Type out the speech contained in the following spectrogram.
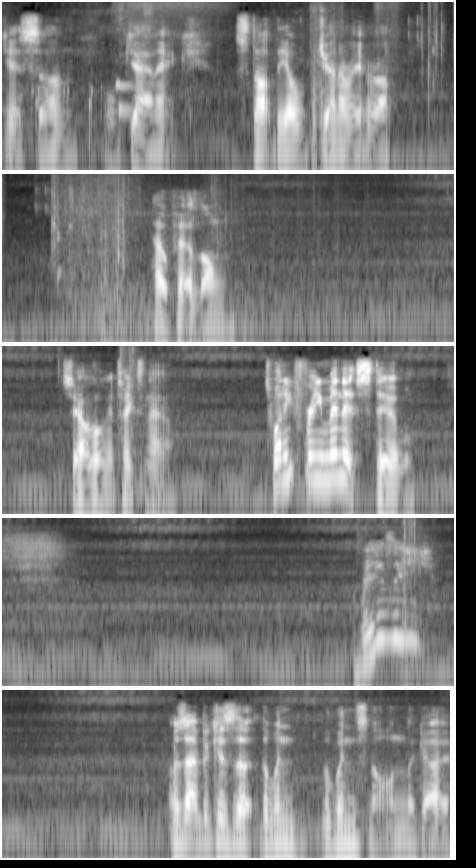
get some organic, start the old generator up, help it along. See how long it takes now. 23 minutes still. Really? Or is that because the the wind the wind's not on the go?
